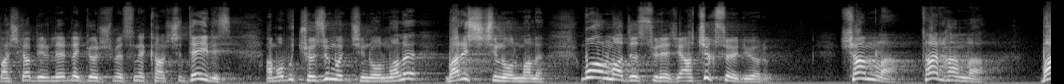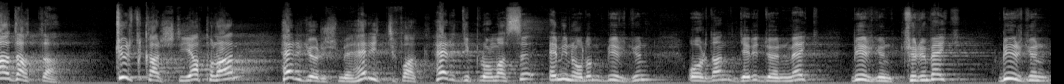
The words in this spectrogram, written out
başka birileriyle görüşmesine karşı değiliz. Ama bu çözüm için olmalı, barış için olmalı. Bu olmadığı sürece açık söylüyorum. Şam'la, Tarhan'la, Bağdat'la Kürt karşıtı yapılan her görüşme, her ittifak, her diploması emin olun bir gün oradan geri dönmek, bir gün çürümek, bir gün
